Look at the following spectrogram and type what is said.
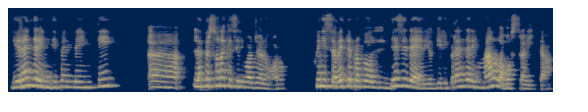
di rendere indipendenti uh, la persona che si rivolge a loro. Quindi se avete proprio il desiderio di riprendere in mano la vostra vita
